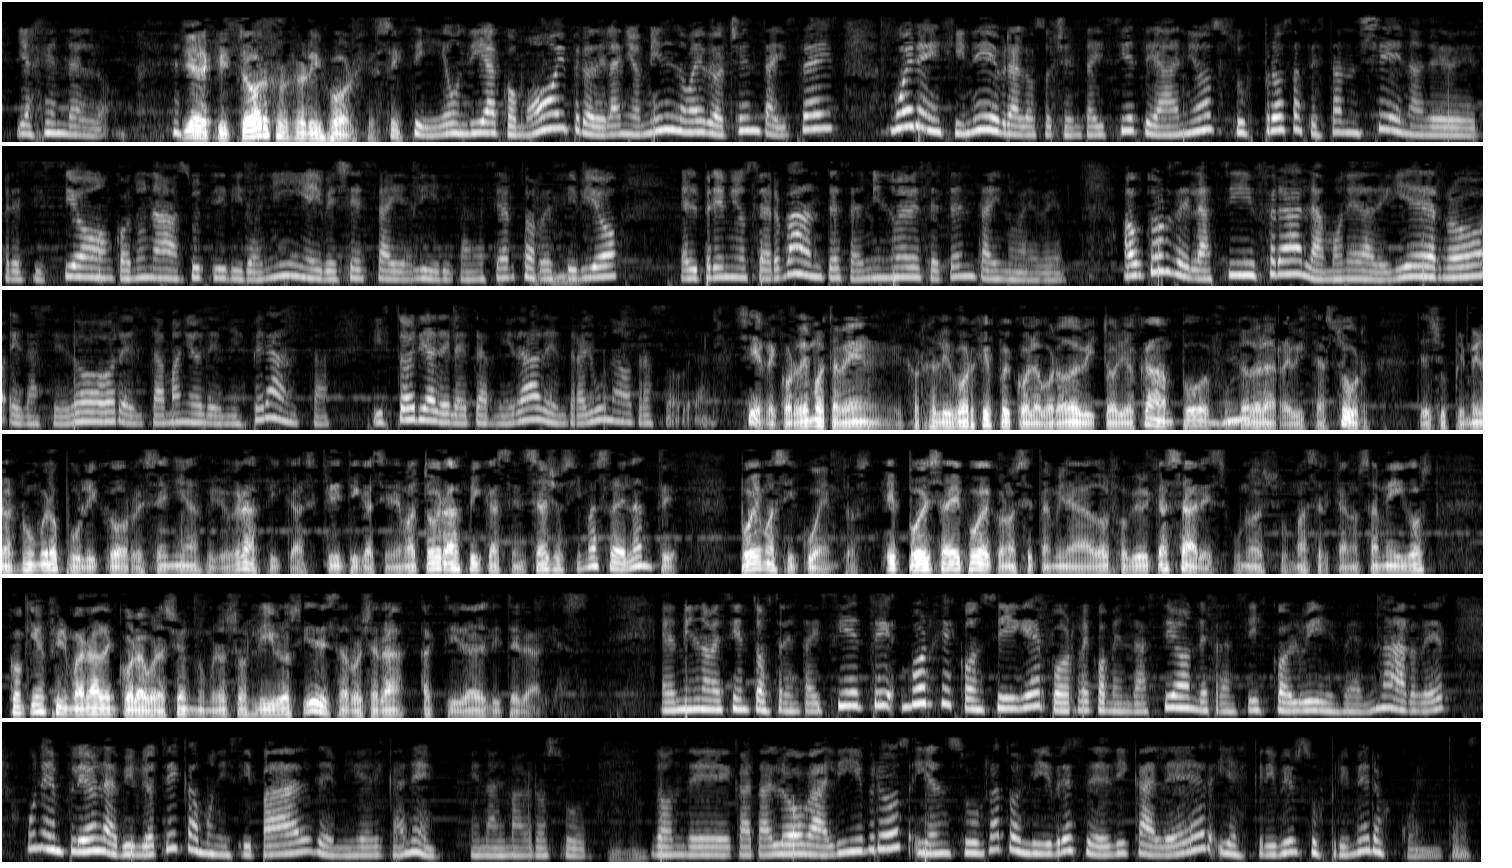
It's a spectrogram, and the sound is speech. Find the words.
y agéndenlo. Día del escritor Jorge Luis Borges, sí. Sí, un día como hoy, pero del año 1986, muere en Ginebra a los 87 años. Sus prosas están llenas de precisión, con una sutil ironía y belleza lírica, ¿no es cierto? Recibió el premio Cervantes en 1979. Autor de La cifra, La moneda de hierro, El hacedor, El tamaño de mi esperanza, Historia de la eternidad, entre algunas otras obras. Sí, recordemos también, Jorge Luis Borges fue colaborador de Vittorio Campo, fundador de la revista Sur. De sus primeros números publicó reseñas bibliográficas, críticas cinematográficas, ensayos y más adelante poemas y cuentos. Es por esa época que conoce también a Adolfo Bioy Casares, uno de sus más cercanos amigos, con quien firmará en colaboración numerosos libros y desarrollará actividades literarias. En 1937, Borges consigue, por recomendación de Francisco Luis Bernardes, un empleo en la Biblioteca Municipal de Miguel Cané, en Almagro Sur, donde cataloga libros y en sus ratos libres se dedica a leer y a escribir sus primeros cuentos.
